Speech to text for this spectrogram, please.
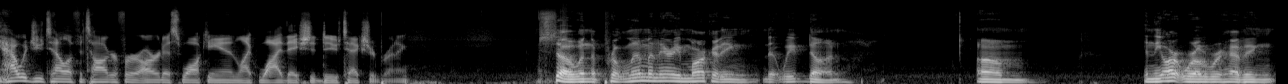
how would you tell a photographer or artist walking in like why they should do textured printing? So, in the preliminary marketing that we've done, um, in the art world, we're having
